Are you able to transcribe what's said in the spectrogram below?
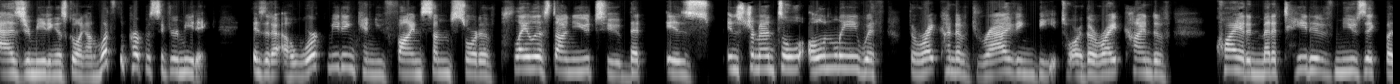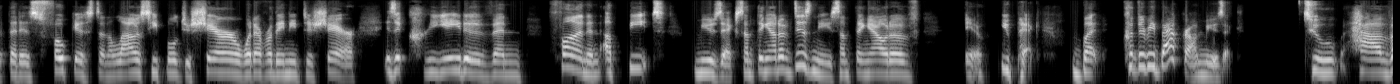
as your meeting is going on. What's the purpose of your meeting? Is it a work meeting? Can you find some sort of playlist on YouTube that is instrumental only with the right kind of driving beat or the right kind of quiet and meditative music, but that is focused and allows people to share whatever they need to share? Is it creative and fun and upbeat music, something out of Disney, something out of, you know, you pick. But could there be background music to have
